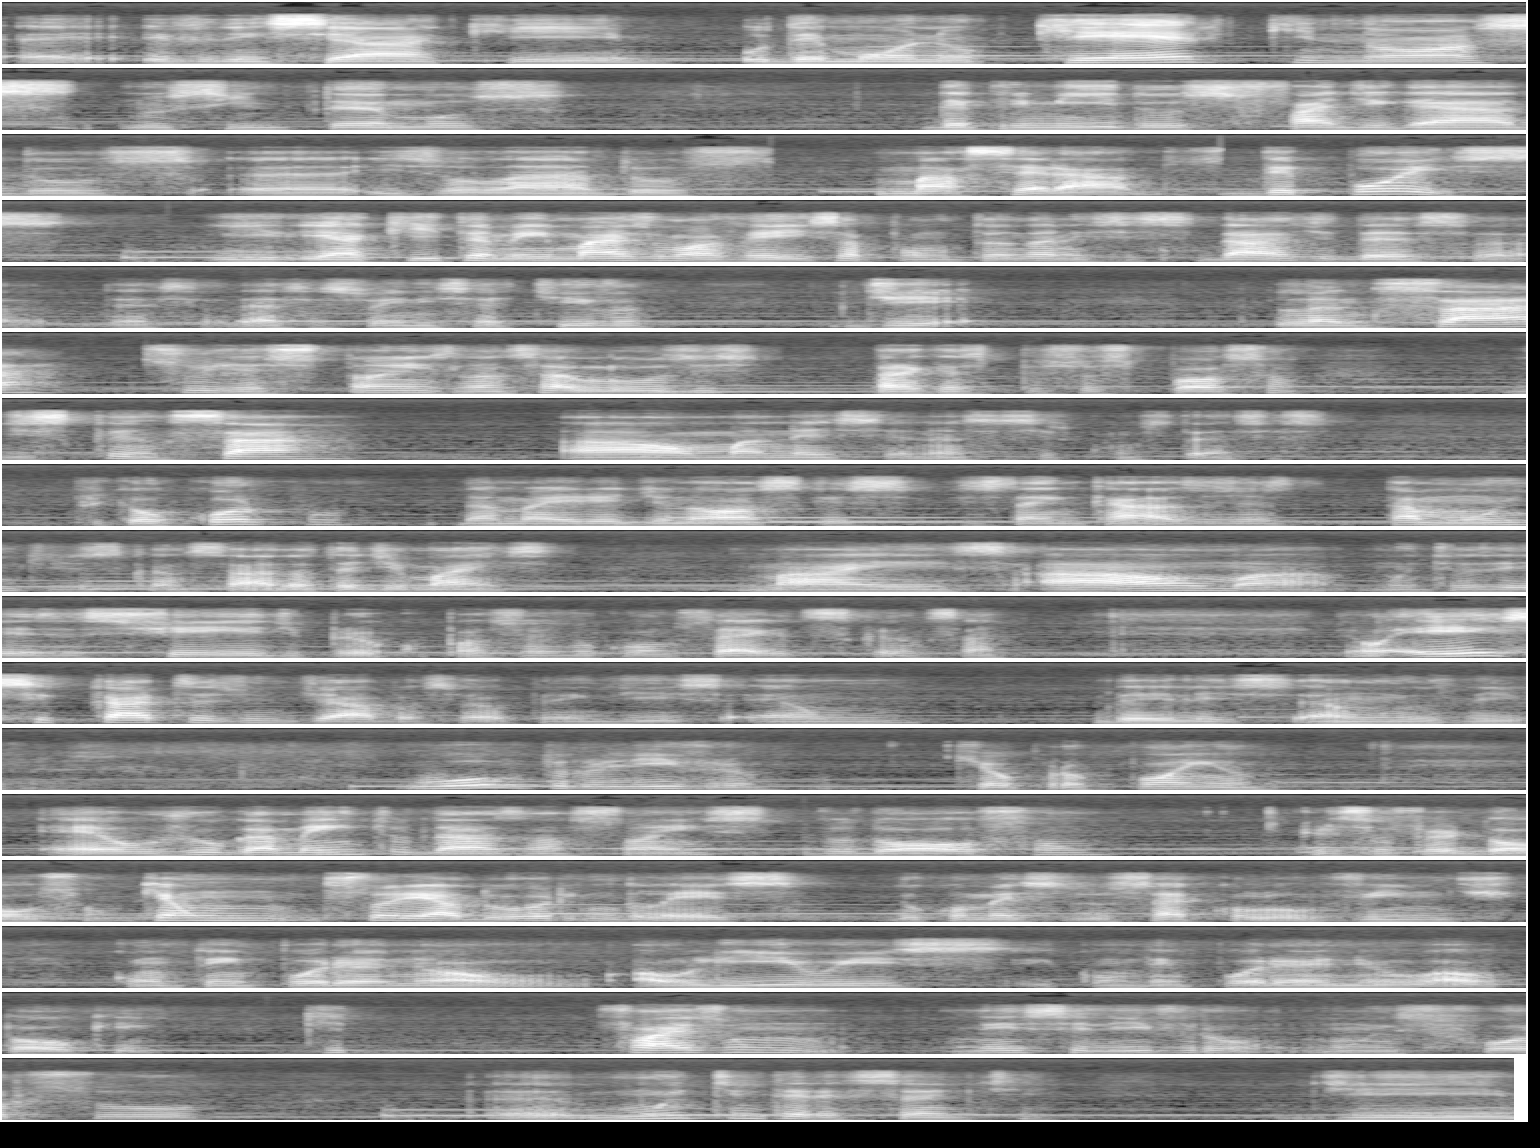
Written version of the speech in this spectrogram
é evidenciar que o demônio quer que nós nos sintamos deprimidos, fadigados, uh, isolados, macerados. Depois, e, e, aqui também mais uma vez apontando a necessidade dessa, dessa, dessa sua iniciativa de lançar sugestões, lançar luzes para que as pessoas possam descansar a alma nesse, nessas circunstâncias. Porque o corpo da maioria de nós que, que está em casa já está muito descansado, até demais. Mas a alma, muitas vezes, cheia de preocupações, não consegue descansar. Então, esse Cartas de um Diabo ao Seu Aprendiz é um deles, é um dos livros. O outro livro que eu proponho é O Julgamento das Nações, do Dawson, Christopher Dawson, que é um historiador inglês do começo do século XX, contemporâneo ao, ao Lewis e contemporâneo ao Tolkien faz um nesse livro um esforço uh, muito interessante de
